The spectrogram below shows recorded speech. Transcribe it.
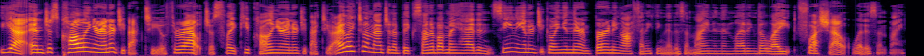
yeah and just calling your energy back to you throughout just like keep calling your energy back to you. I like to imagine a big sun above my head and seeing the energy going in there and burning off anything that isn't mine and then letting the light flush out what isn't mine.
